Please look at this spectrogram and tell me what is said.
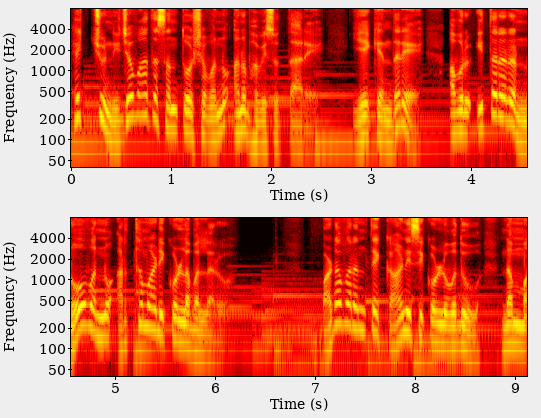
ಹೆಚ್ಚು ನಿಜವಾದ ಸಂತೋಷವನ್ನು ಅನುಭವಿಸುತ್ತಾರೆ, ಏಕೆಂದರೆ ಅವರು ಇತರರ ನೋವನ್ನು ಅರ್ಥಮಾಡಿಕೊಳ್ಳಬಲ್ಲರು. ಬಡವರಂತೆ ಕಾಣಿಸಿಕೊಳ್ಳುವುದು ನಮ್ಮ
